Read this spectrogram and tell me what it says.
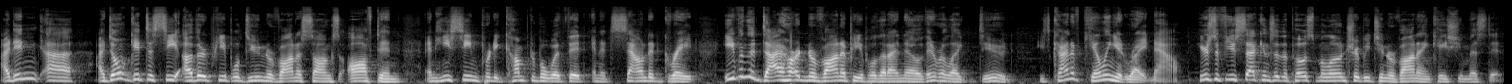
I didn't, uh, I don't get to see other people do Nirvana songs often, and he seemed pretty comfortable with it, and it sounded great. Even the diehard Nirvana people that I know, they were like, dude, He's kind of killing it right now. Here's a few seconds of the Post Malone tribute to Nirvana in case you missed it.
